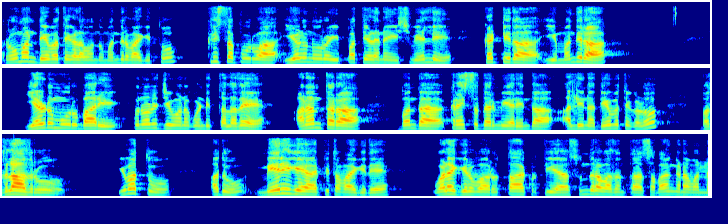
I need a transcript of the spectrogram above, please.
ರೋಮನ್ ದೇವತೆಗಳ ಒಂದು ಮಂದಿರವಾಗಿತ್ತು. ಕ್ರಿಸ್ತಪೂರ್ವ ಏಳುನೂರ ಇಪ್ಪತ್ತೇಳನೇ ಇಸ್ವಿಯಲ್ಲಿ ಕಟ್ಟಿದ ಈ ಮಂದಿರ ಎರಡು ಮೂರು ಬಾರಿ ಪುನರುಜ್ಜೀವನಗೊಂಡಿತ್ತಲ್ಲದೆ, ಅನಂತರ ಬಂದ ಕ್ರೈಸ್ತ ಧರ್ಮೀಯರಿಂದ ಅಲ್ಲಿನ ದೇವತೆಗಳು ಬದಲಾದರು. ಇವತ್ತು ಅದು ಮೇರಿಗೆ ಅರ್ಪಿತವಾಗಿದೆ. ಒಳಗಿರುವ ವೃತ್ತಾಕೃತಿಯ ಸುಂದರವಾದಂತಹ ಸಭಾಂಗಣವನ್ನ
